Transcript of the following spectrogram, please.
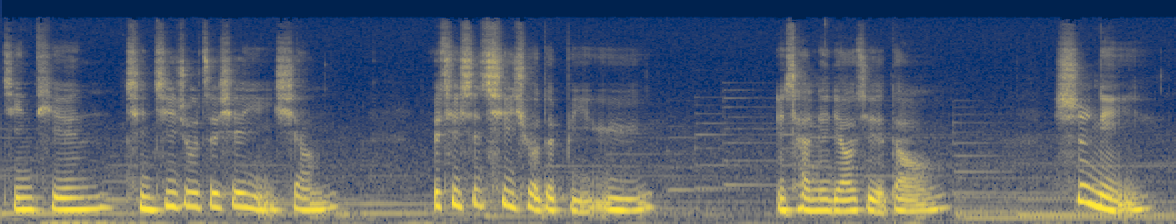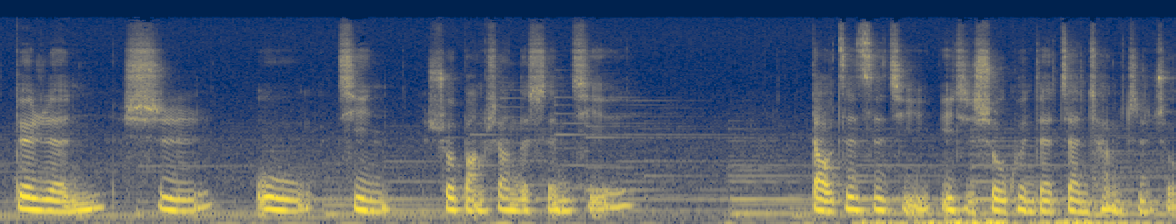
今天，请记住这些影像，尤其是气球的比喻，你才能了解到，是你对人、事、物、境所绑上的绳结，导致自己一直受困在战场之中。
